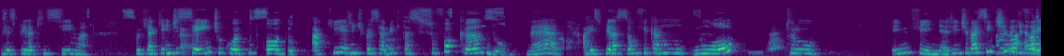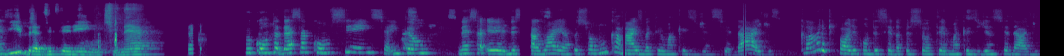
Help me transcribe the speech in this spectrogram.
respira aqui em cima. Porque aqui a gente é. sente o corpo todo. Aqui a gente percebe que está se sufocando, né? A respiração fica num, num outro. Enfim, a gente vai sentindo ela, a diferença. Ela vibra diferente, né? Por conta dessa consciência. Então, nessa, eh, nesse caso, ai, a pessoa nunca mais vai ter uma crise de ansiedade. Claro que pode acontecer da pessoa ter uma crise de ansiedade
